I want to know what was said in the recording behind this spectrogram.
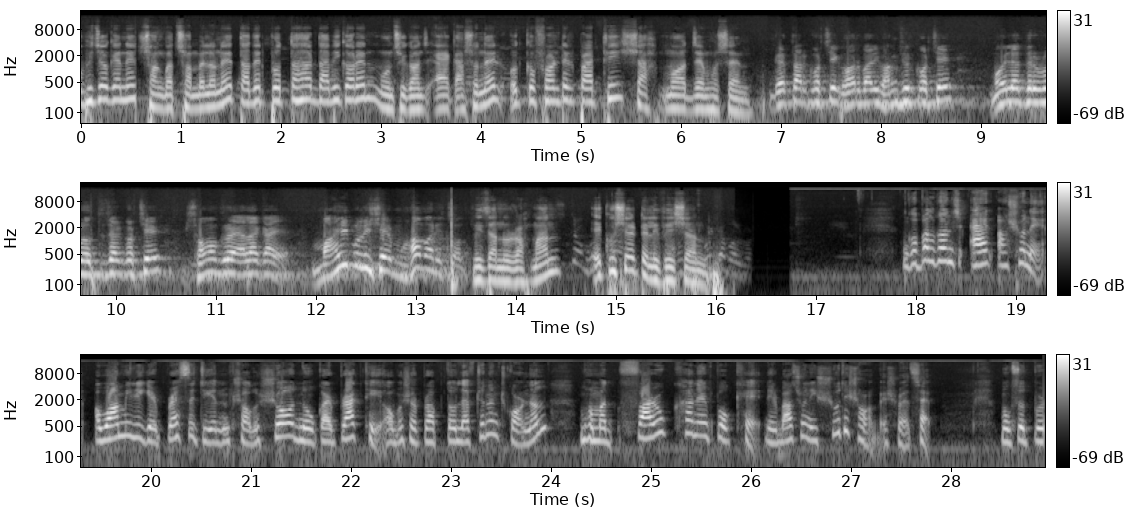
অভিযোগ এনে সংবাদ সম্মেলনে তাদের প্রত্যাহার দাবি করেন মুন্সিগঞ্জ এক আসনের ঐক্যফ্রন্টের প্রার্থী শাহ মোয়াজ্জেম হোসেন। গ্রেপ্তার করছে ঘর বাড়ি ভাঙচুর করছে মহিলাদের উপর অত্যাচার করছে সমগ্র এলাকায় মাহি পুলিশের মহামারী চলছে। মিজানুর রহমান একুশের টেলিভিশন। গোপালগঞ্জ এক আসনে আওয়ামী লীগের প্রেসিডিয়াম সদস্য, নৌকার প্রার্থী, অবসরপ্রাপ্ত লেফটেন্যান্ট কর্নেল মোহাম্মদ ফারুক খানের পক্ষে নির্বাচনী সুতি সমাবেশ হয়েছে। মুকসুদপুর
